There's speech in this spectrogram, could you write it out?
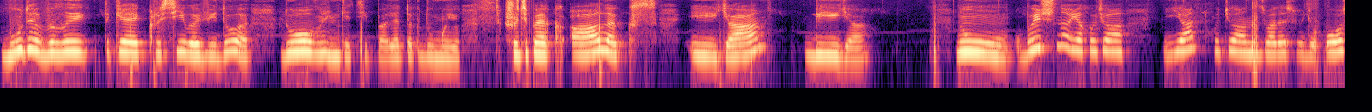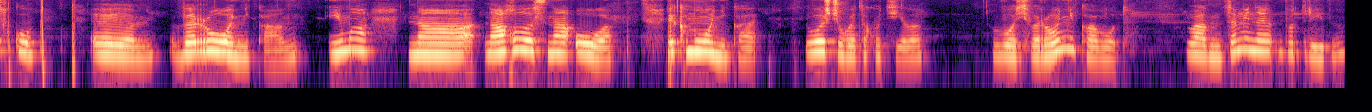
Буде велике таке красиве відео, довгеньке, типа, я так думаю. Що типа як Алекс і я Бія. Ну, обично я хотіла, я хотіла назвати свою оску е, Вероніка. Іма на наголос на О, як Моніка. І ось чого я так хотіла. Ось Вероніка, от. Ладно, це мені не потрібно.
